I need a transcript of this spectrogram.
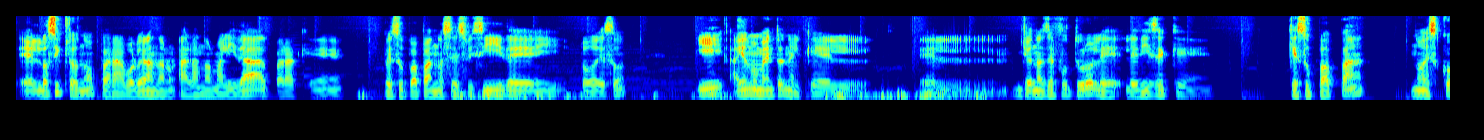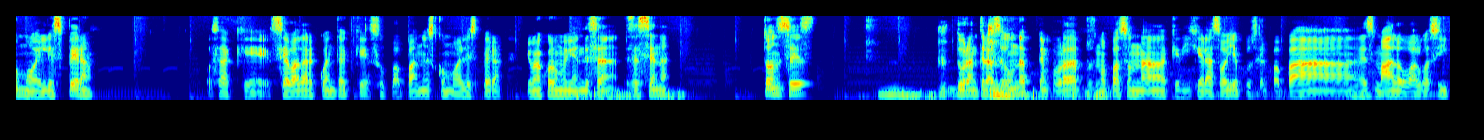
eh, los ciclos, ¿no? Para volver a, la normalidad, para que pues su papá no se suicide y todo eso. Y hay un momento en el que el, Jonas del futuro le, dice que, que su papá no es como él espera. O sea, que se va a dar cuenta que su papá no es como él espera. Yo me acuerdo muy bien de esa, escena. Entonces, durante la segunda temporada, pues no pasó nada que dijeras, oye, pues el papá es malo o algo así,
